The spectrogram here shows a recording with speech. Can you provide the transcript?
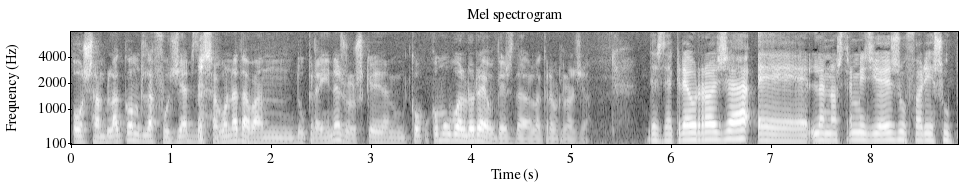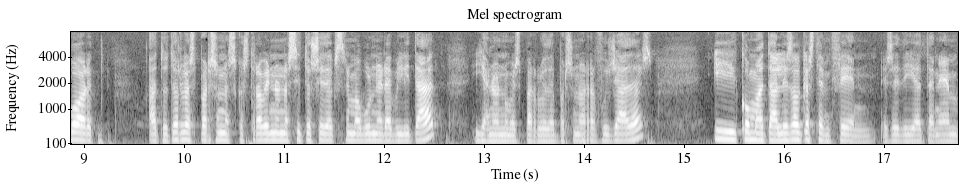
o semblar com refugiats de segona davant d'ucraïnesos. Com, com ho valoreu des de la Creu Roja? Des de Creu Roja eh, la nostra missió és oferir suport a totes les persones que es troben en una situació d'extrema vulnerabilitat, i ja no només parlo de persones refugiades, i com a tal és el que estem fent, és a dir, atenem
